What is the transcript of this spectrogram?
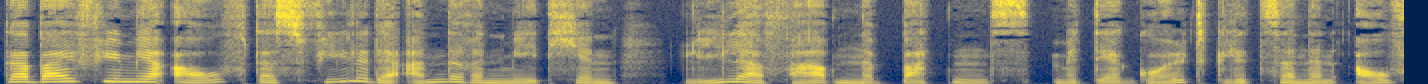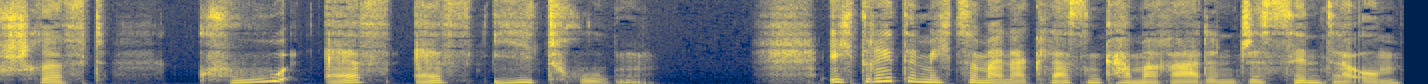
Dabei fiel mir auf, dass viele der anderen Mädchen lilafarbene Buttons mit der goldglitzernden Aufschrift QFFI trugen. Ich drehte mich zu meiner Klassenkameradin Jacinta um,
